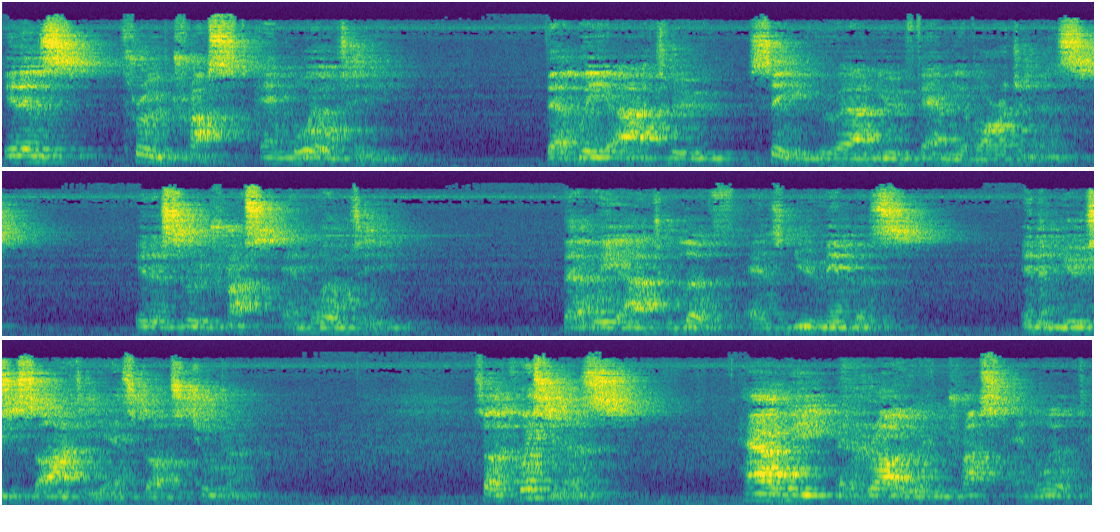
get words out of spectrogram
It is through trust and loyalty that we are to see who our new family of origin is. It is through trust and loyalty that we are to live as new members in a new society as God's children. So the question is how we grow in trust and loyalty?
